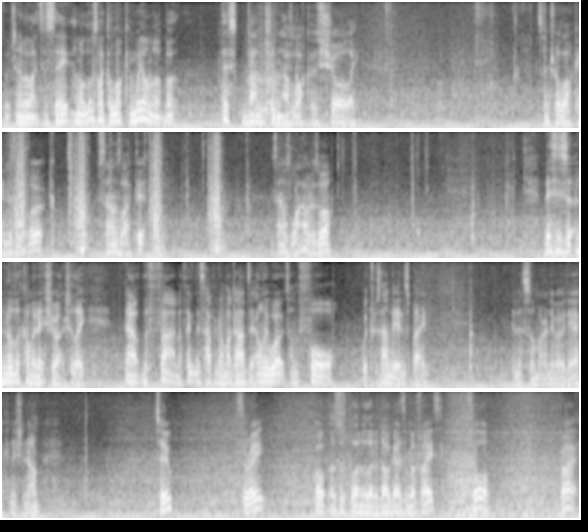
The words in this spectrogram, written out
which I never like to see, and what looks like a locking wheel nut, but this van shouldn't have lockers, surely. Central locking, does that work? Sounds like it. Sounds loud as well. This is another common issue actually. Now the fan, I think this happened on my dad's, it only worked on four which was handy in Spain in the summer anyway with the air conditioning on. Two, three. Oh, I was just blowing a load of dog hairs in my face. Four. Right.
